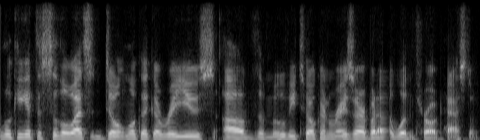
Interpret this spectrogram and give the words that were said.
looking at the silhouettes, don't look like a reuse of the movie Tokka and Rahzar, but I wouldn't throw it past them.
